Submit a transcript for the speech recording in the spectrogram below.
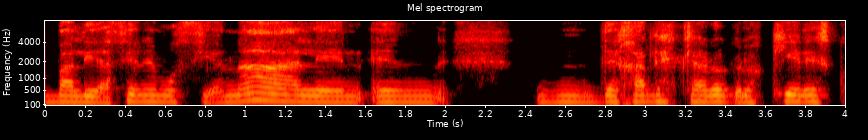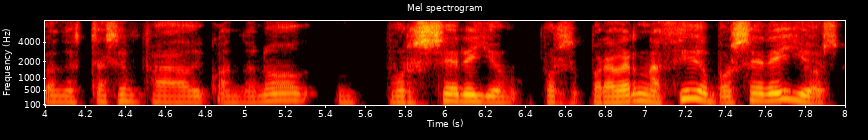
validación emocional, en, dejarles claro que los quieres cuando estás enfadado y cuando no, por ser ellos, por, haber nacido, por ser ellos,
